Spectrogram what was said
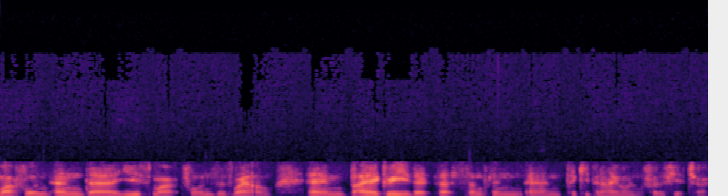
smartphone and uh, use smartphones as well. Um, but I agree that that's something um, to keep an eye on for the future.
